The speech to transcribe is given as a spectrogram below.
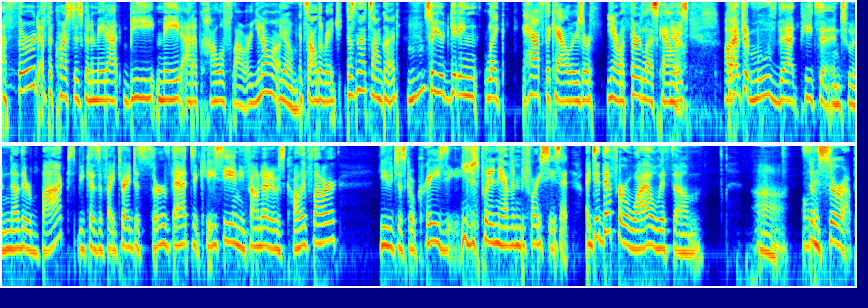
a third of the crust is going to made out be made out of cauliflower. You know Yeah. it's all the rage. Doesn't that sound good? So you're getting like half the calories, or you know a third less calories. I have to move that pizza into another box because if I tried to serve that to Casey and he found out it was cauliflower, he would just go crazy. You just put it in the oven before he sees it. I did that for a while with um, uh, some syrup.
